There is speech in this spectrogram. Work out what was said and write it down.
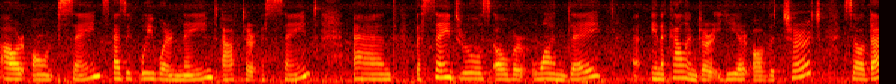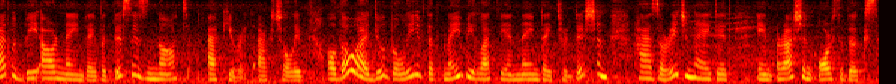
our own saints, as if we were named after a saint and the saint rules over one day in a calendar year of the church. So that would be our name day, but this is not accurate actually. Although I do believe that maybe Latvian name day tradition has originated in Russian Orthodox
